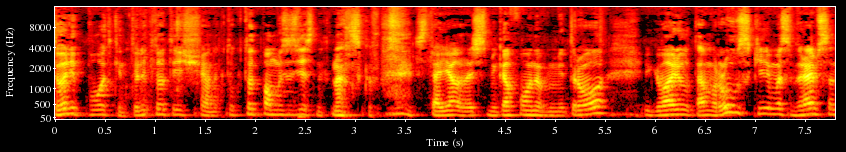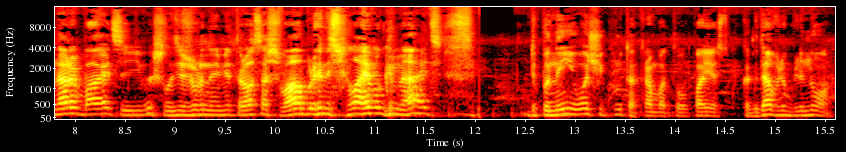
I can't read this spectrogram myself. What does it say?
то ли Поткин, то ли кто-то еще, ну, кто, кто-то, по-моему, из известных нациков стоял, значит, с мегафоном в метро и говорил, там, русские, мы собираемся на рыбате, и вышло дежурное метро со шваброй и начала его гнать. ДПНИ очень круто отрабатывал поездку. Когда влюблено,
